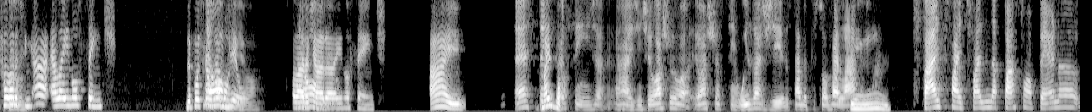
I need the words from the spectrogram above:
falaram Hum. assim: ah, ela é inocente. Depois que ela É já óbvio. morreu, falaram É que era inocente. Ai, É sempre bom. assim, já. Ai, gente, eu acho, eu acho assim, o exagero, sabe? A pessoa vai lá, sim. faz, faz, faz, ainda passam a perna.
